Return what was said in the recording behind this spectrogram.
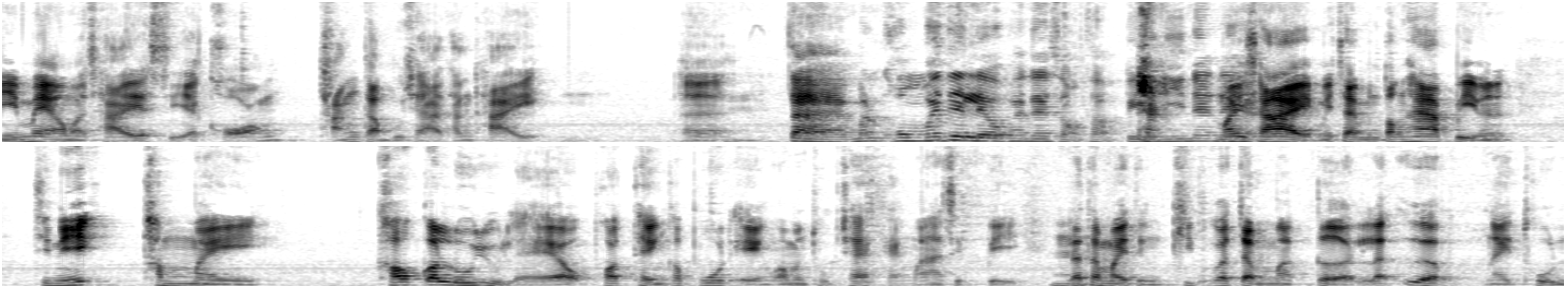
นี้ไม่เอามาใช้เสียของทั้งกัมพูชาทั้งไทยอืมเออแต่มันคงไม่ได้เร็วภายในสองสามปีนี้แน่ๆไม่ใช่ไม่ใช่มันต้อง 5 ปีมันทีนี้ทำไมเขาก็รู้อยู่แล้วเพราะเทงเขาพูดเองว่ามันถูกแช่แข็งมา50ปีอืมแล้วทำไมถึงคิดว่าจะมาเกิดและเอื้อในทุน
